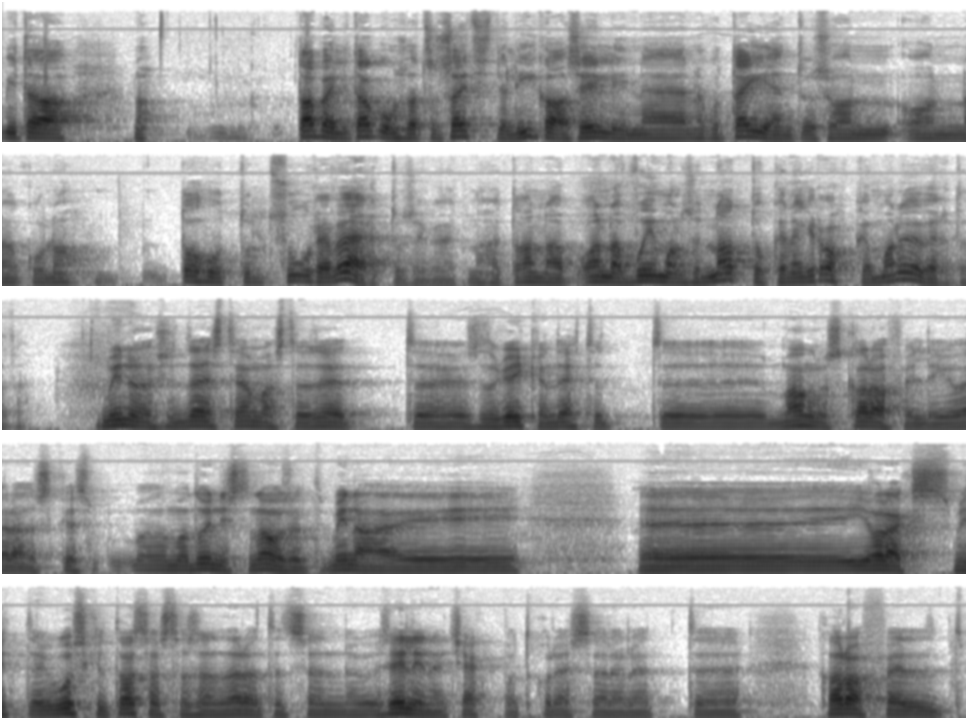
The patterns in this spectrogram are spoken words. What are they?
mida tabeli tagumises otsas satsidel iga selline nagu täiendus on, on nagu noh, tohutult suure väärtusega, et noh, et annab, annab võimaluse natukenegi rohkem manööverdada. minu jaoks on täiesti hämmastav see, et äh, seda kõike on tehtud äh, Magnus Karafeldiga väravas, kes ma, ma tunnistan ausalt, mina ei äh, ei oleks mitte kuskilt otsast osanud arvata, et see on nagu selline jackpot Kuressaarele, et Karafeld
